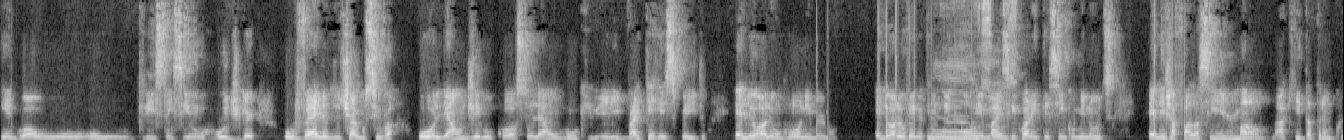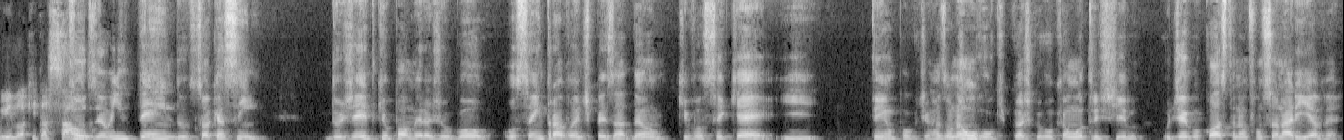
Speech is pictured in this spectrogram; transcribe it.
igual o, o Christensen, o Rudiger, o velho do Thiago Silva, olhar um Diego Costa, olhar um Hulk, ele vai ter respeito. Ele olha um Rony, meu irmão ele olha o Veiga que não aguenta correr mais que 45 minutos, ele já fala assim, irmão, aqui tá tranquilo, aqui tá salvo. Jus, eu entendo, só que assim, do jeito que o Palmeiras jogou, o centroavante pesadão que você quer, e tem um pouco de razão, não o Hulk, porque eu acho que o Hulk é um outro estilo, o Diego Costa não funcionaria, velho.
